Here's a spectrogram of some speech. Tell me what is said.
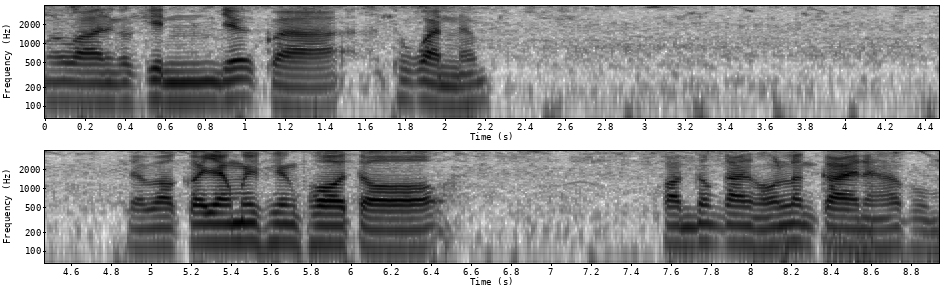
เมื่อวานก็กินเยอะกว่าทุกวันครับ แต่ว่าก็ยังไม่เพียงพอต่อความต้องการของร่างกายนะครับผม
